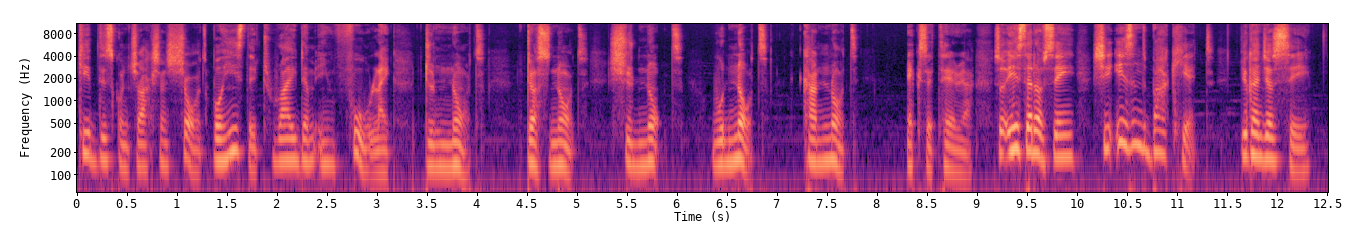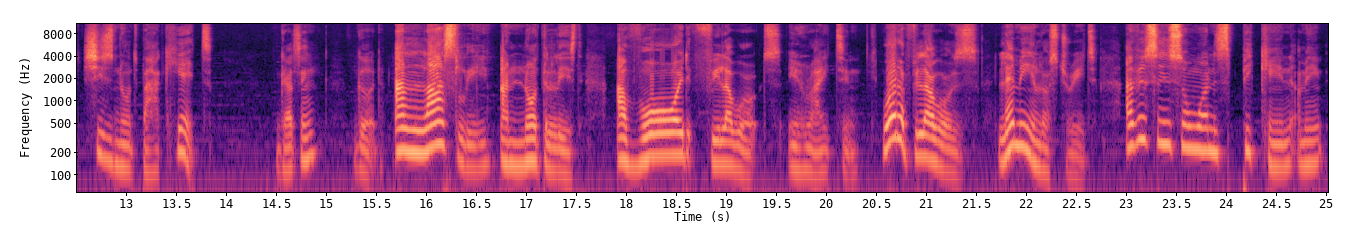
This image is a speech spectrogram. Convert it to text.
keep this contraction short, but instead write them in full, like do not, does not, should not, would not, cannot, etc. So instead of saying she isn't back yet, you can just say she's not back yet. Getting? Good. And lastly, and not the least, avoid filler words in writing. What are filler words? Let me illustrate. Have you seen someone speaking? I mean,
